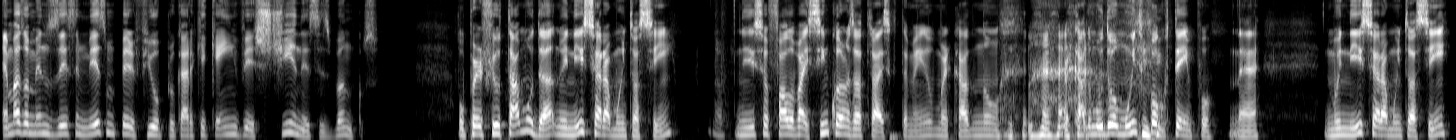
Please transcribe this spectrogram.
É mais ou menos esse mesmo perfil para o cara que quer investir nesses bancos? O perfil tá mudando. No início era muito assim, Nisso eu falo, vai, cinco anos atrás, que também o mercado não. o mercado mudou muito pouco tempo, né? No início era muito assim.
